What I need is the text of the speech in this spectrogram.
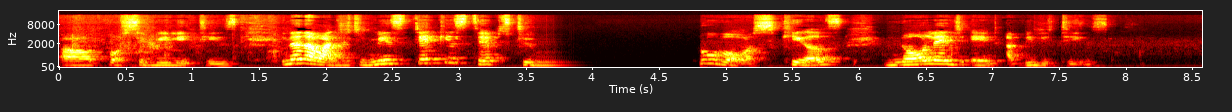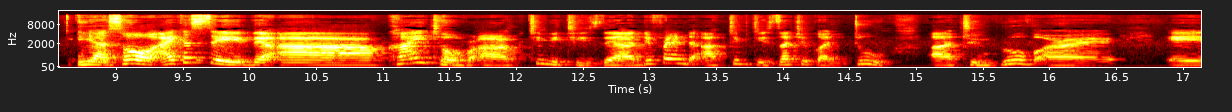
uh, possibilities. In other words, it means taking steps to improve our skills, knowledge, and abilities. Yeah, so I can say there are kind of activities. There are different activities that you can do uh, to improve our uh,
